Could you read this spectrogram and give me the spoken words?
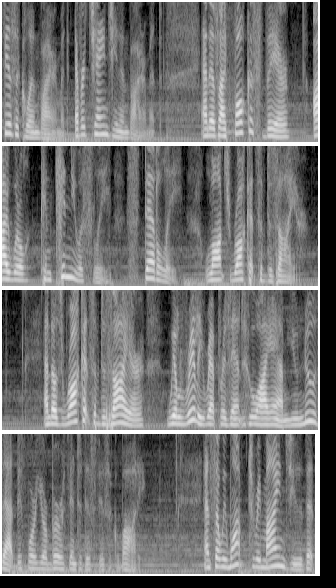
physical environment, ever changing environment. And as I focus there, I will continuously, steadily launch rockets of desire. And those rockets of desire will really represent who I am. You knew that before your birth into this physical body. And so we want to remind you that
